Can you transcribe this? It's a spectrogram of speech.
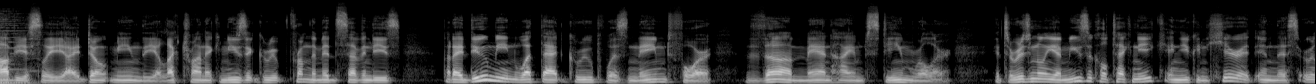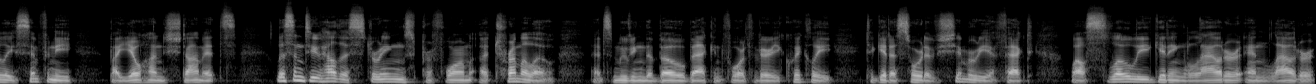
Obviously, I don't mean the electronic music group from the mid 70s, but I do mean what that group was named for the Mannheim Steamroller. It's originally a musical technique, and you can hear it in this early symphony by Johann Stamitz. Listen to how the strings perform a tremolo that's moving the bow back and forth very quickly to get a sort of shimmery effect while slowly getting louder and louder.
